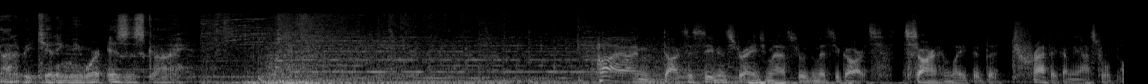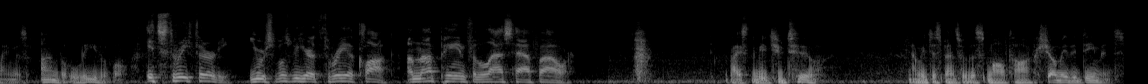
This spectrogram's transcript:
Gotta be kidding me. Where is this guy? Hi, I'm Dr. Stephen Strange, master of the mystic arts. Sorry I'm late, but the traffic on the astral plane was unbelievable. It's 3.30. You were supposed to be here at 3 o'clock. I'm not paying for the last half hour. Nice to meet you, too. Now we dispense with the small talk. Show me the demons.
